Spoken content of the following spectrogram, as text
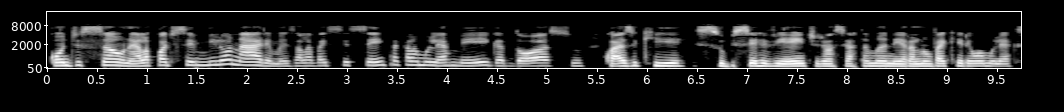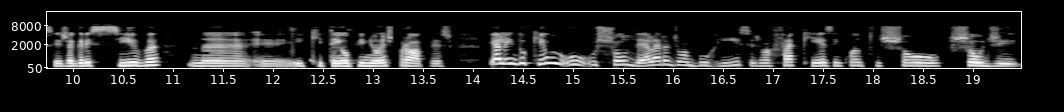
condição, né? Ela pode ser milionária, mas ela vai ser sempre aquela mulher meiga, dócil, quase que subserviente de uma certa maneira. Ela não vai querer uma mulher que seja agressiva né, é, e que tenha opiniões próprias. E além do que, o, o, show dela era de uma burrice, de uma fraqueza, enquanto show, show de,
